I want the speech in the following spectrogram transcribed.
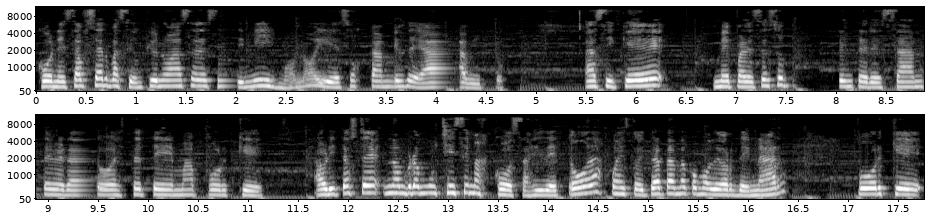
con esa observación que uno hace de sí mismo, ¿no? Y esos cambios de hábito. Así que me parece súper interesante, ¿verdad? Todo este tema porque ahorita usted nombró muchísimas cosas y de todas pues estoy tratando como de ordenar porque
